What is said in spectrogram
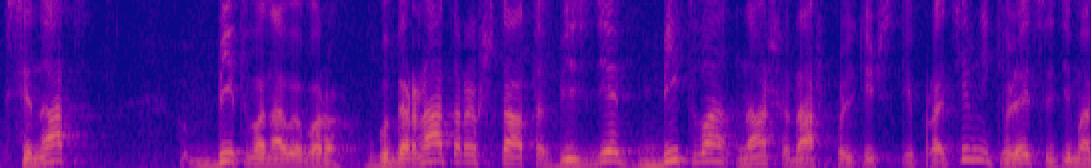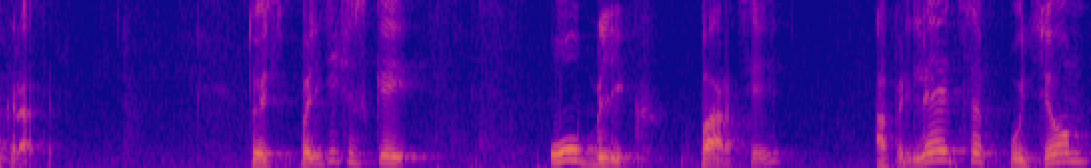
в Сенат, битва на выборах в губернаторы штата, везде битва наша, наш политический противник являются демократы. То есть политический облик партии определяется путем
